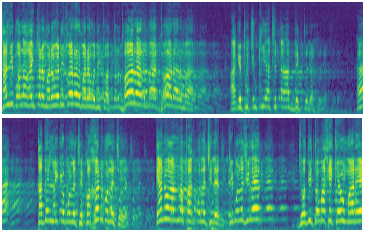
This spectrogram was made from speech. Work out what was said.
খালি বলা হয়, তোরা মারামারি কর আর মারামারি কর, তোরা ধর আর মার, ধর আর মার। আগে পিছু কি আছে তা দেখতে দেখো। হ্যাঁ? কাদের লিগে বলেছে, কখন বলেছে? কেন আল্লাহ পাক বলেছিলেন? কি বলেছিলেন? যদি তোমাকে কেউ মারে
